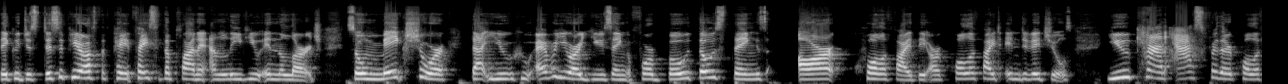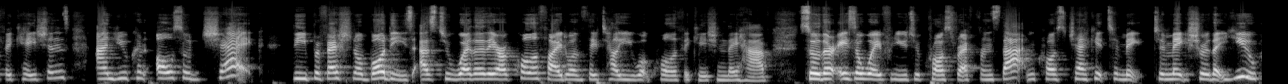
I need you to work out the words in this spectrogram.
They could just disappear off the face of the planet and leave you in the lurch. So make sure that you, whoever you are using for both those things are qualified. They are qualified individuals. You can ask for their qualifications and you can also check the professional bodies as to whether they are qualified once they tell you what qualification they have. So there is a way for you to cross reference that and cross check it to make, to make sure that you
